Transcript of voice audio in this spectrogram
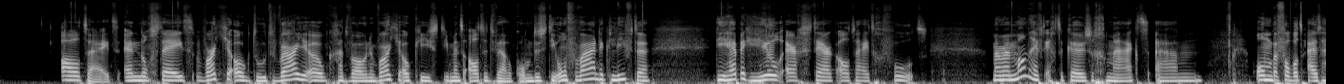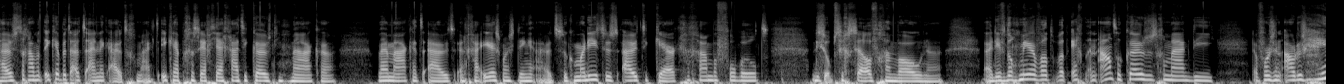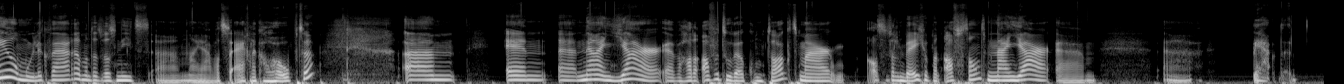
Altijd. En nog steeds, wat je ook doet, waar je ook gaat wonen, wat je ook kiest, je bent altijd welkom. Dus die onvoorwaardelijke liefde, die heb ik heel erg sterk altijd gevoeld. Maar mijn man heeft echt de keuze gemaakt um, om bijvoorbeeld uit huis te gaan. Want ik heb het uiteindelijk uitgemaakt. Ik heb gezegd, jij gaat die keuze niet maken. Wij maken het uit en ga eerst maar eens dingen uitzoeken. Maar die is dus uit de kerk gegaan bijvoorbeeld. Die is op zichzelf gaan wonen. Uh, die heeft nog meer wat, wat echt een aantal keuzes gemaakt... die voor zijn ouders heel moeilijk waren. Want dat was niet uh, nou ja, wat ze eigenlijk hoopten. Um, en uh, na een jaar, we hadden af en toe wel contact... maar altijd wel een beetje op een afstand. Na een jaar... Ja,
